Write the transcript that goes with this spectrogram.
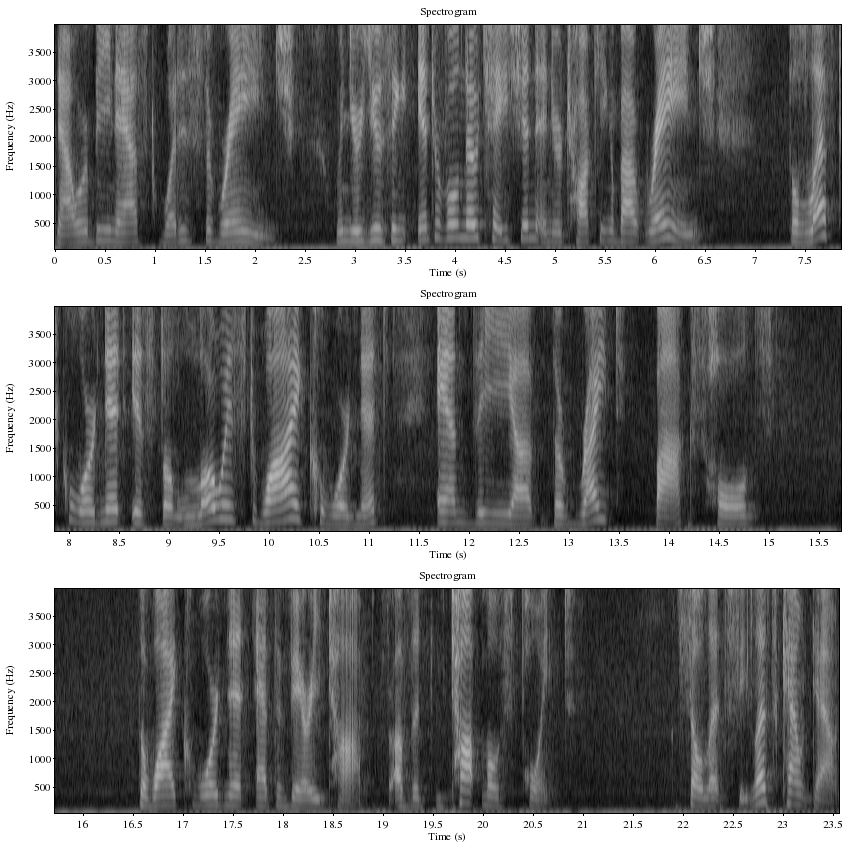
Now we're being asked, what is the range? When you're using interval notation and you're talking about range, the left coordinate is the lowest y coordinate and the, uh, the right box holds the y coordinate at the very top of the topmost point. So let's see, let's count down.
